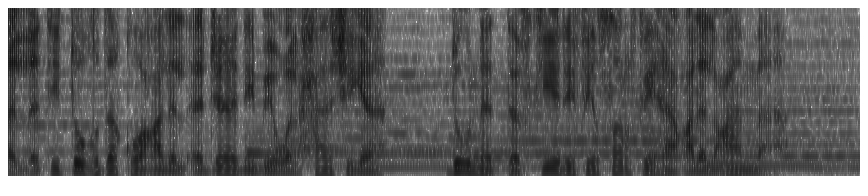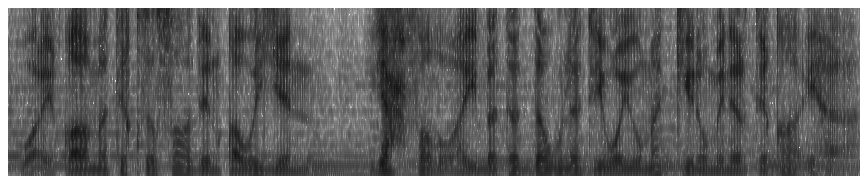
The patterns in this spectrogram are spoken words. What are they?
التي تغدق على الأجانب والحاشية دون التفكير في صرفها على العامة وإقامة اقتصاد قوي يحفظ هيبة الدولة ويمكن من ارتقائها.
